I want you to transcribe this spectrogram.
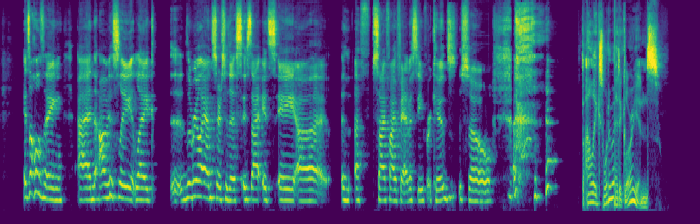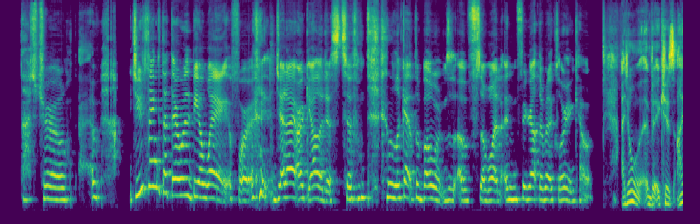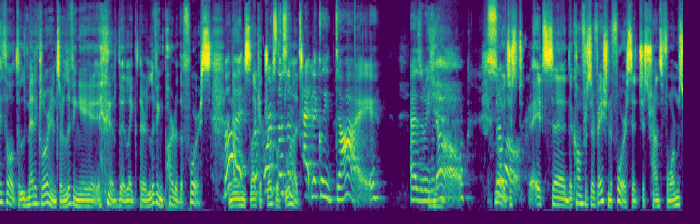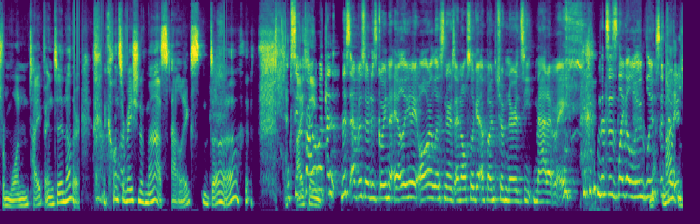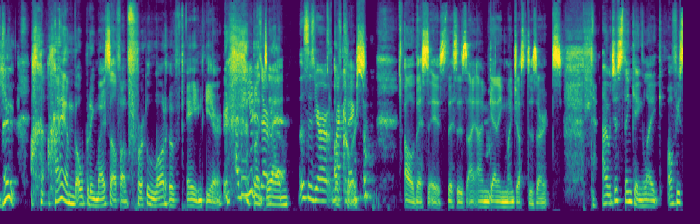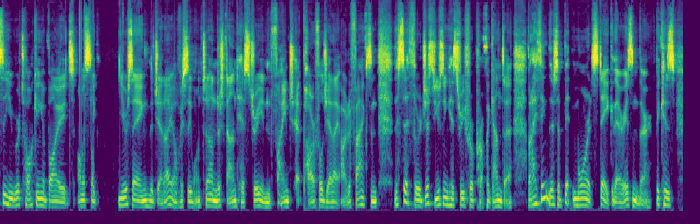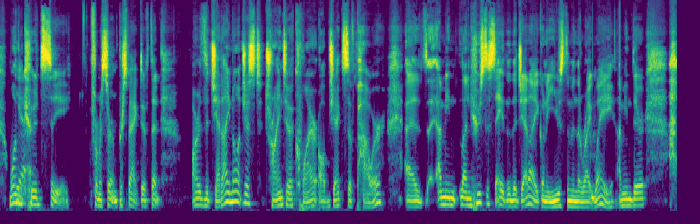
It's a whole thing, and obviously, like the real answer to this is that it's a uh, a, sci-fi fantasy for kids. So Alex, what about midichlorians? that's true. Do you think that there would be a way for Jedi archaeologists to look at the bones of someone and figure out their midichlorian count? I don't because I thought the midichlorians are living a the, like they're living part of the force. But and it's like the a drop force of doesn't blood. technically die, as we Yeah. know. So, no, it just it's uh, the conservation of force. It just transforms from one type into another. conservation of mass, Alex. Duh. see the I problem think- with this, this episode is going to alienate all our listeners and also get a bunch of nerds mad at me. this is like a lose lose situation. Not at situation. you. I am opening myself up for a lot of pain here. I mean, you But, deserve it. um, This is your reckoning. course. Oh, this is this is I, I'm getting my just desserts. I was just thinking, like, obviously you were talking about almost like you were saying the Jedi obviously want to understand history and find je- powerful Jedi artifacts, and the Sith were just using history for propaganda. But I think there's a bit more at stake there, isn't there? Because one Yeah. could see from a certain perspective that are the Jedi not just trying to acquire objects of power? Uh, I mean, and who's to say that the Jedi are going to use them in the right way? I mean, they're.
